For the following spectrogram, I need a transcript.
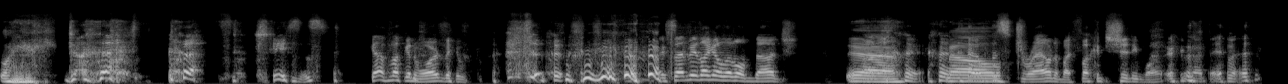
Like, Jesus. God fucking warn me. send me like a little nudge. Yeah. I no. almost drowned in my fucking shitty water. God damn it.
